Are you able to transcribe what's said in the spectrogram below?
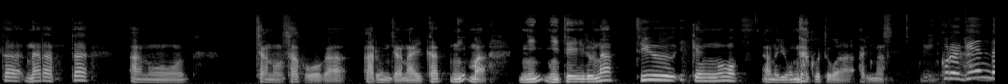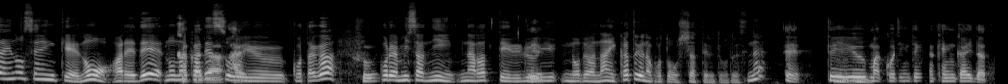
た、習った、あのー茶の作法があるんじゃないかに、まあ、に似ているなっていう意見をあの読んだことはあります。これは現代の千家のあれでの中でそういう方が、ふこれはミサに習っているのではないかというようなことをおっしゃってるってことですね。ええ、っていう、うんうんまあ、個人的な見解だと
